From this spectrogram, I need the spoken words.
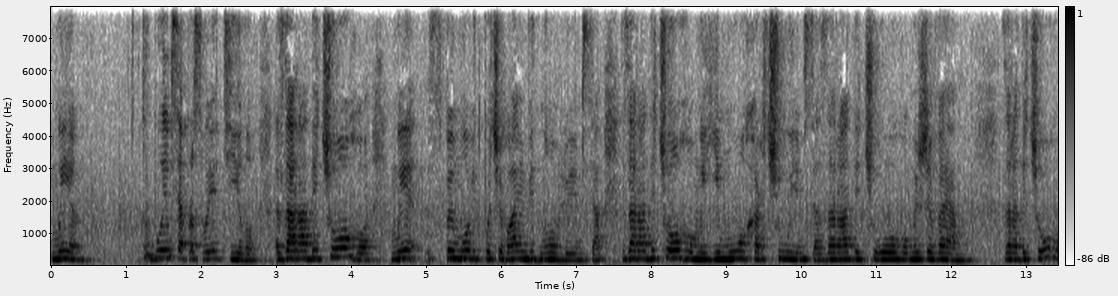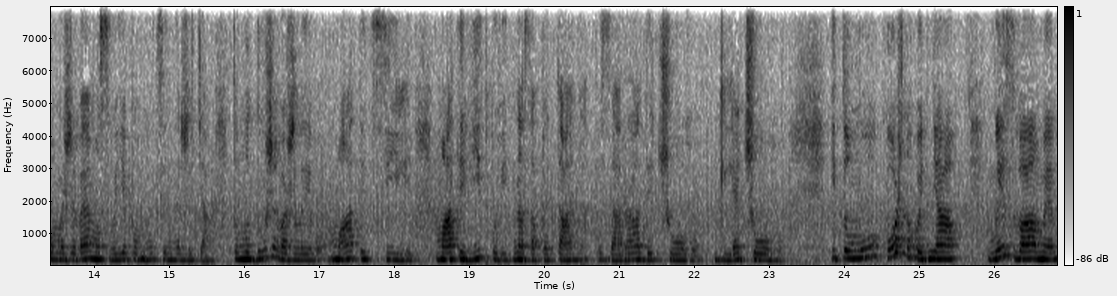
ми турбуємося про своє тіло, заради чого ми спимо, відпочиваємо, відновлюємося, заради чого ми їмо, харчуємося, заради чого ми живемо, заради чого ми живемо своє повноцінне життя. Тому дуже важливо мати цілі, мати відповідь на запитання, заради чого, для чого. І тому кожного дня ми з вами,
